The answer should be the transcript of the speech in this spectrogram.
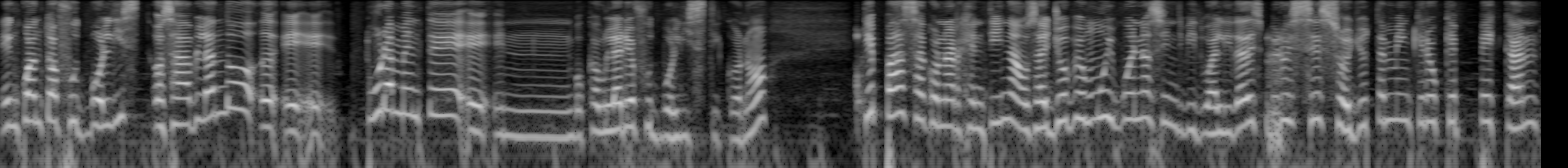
en cuanto a futbolista, o sea, hablando eh, eh, puramente eh, en vocabulario futbolístico, ¿no? ¿Qué pasa con Argentina? O sea, yo veo muy buenas individualidades, pero es eso, yo también creo que pecan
